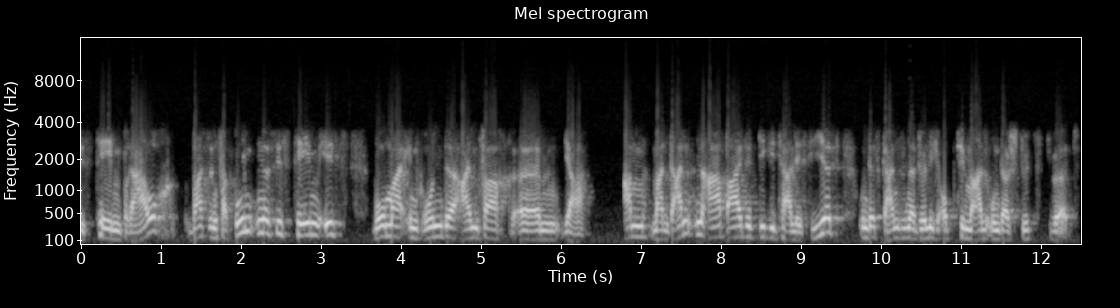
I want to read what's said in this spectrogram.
System braucht, was ein verbundenes System ist, wo man im Grunde einfach ähm, ja, am Mandanten arbeitet, digitalisiert und das Ganze natürlich optimal unterstützt wird.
